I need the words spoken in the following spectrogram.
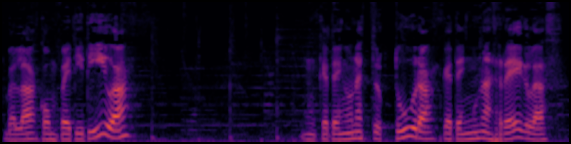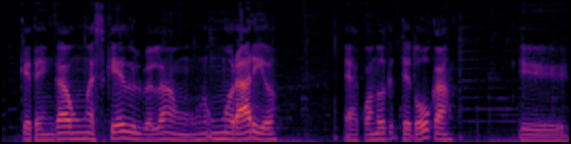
¿verdad? Competitiva, que tenga una estructura, que tenga unas reglas, que tenga un schedule, ¿verdad? Un, horario, eh, cuando te toca, eh,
